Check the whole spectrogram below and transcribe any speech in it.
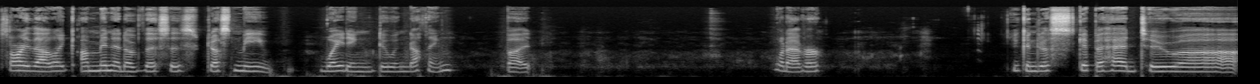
Sorry that like a minute of this is just me waiting doing nothing, but whatever. You can just skip ahead to uh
